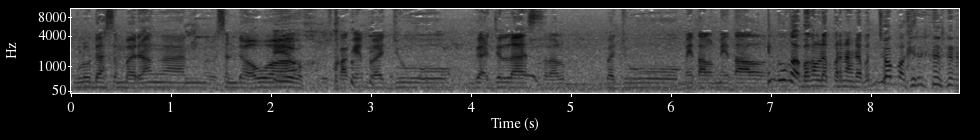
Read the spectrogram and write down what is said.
Ngeludah sembarangan, sendawa, Iyuh. terus pakai baju nggak jelas, selalu baju metal-metal. Gue nggak bakal da- pernah dapet job akhirnya.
